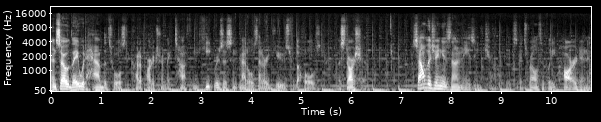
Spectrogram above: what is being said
and so they would have the tools to cut apart extremely tough and heat-resistant metals that are used for the hulls, a starship. Salvaging is not an easy job. It's, it's relatively hard and it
